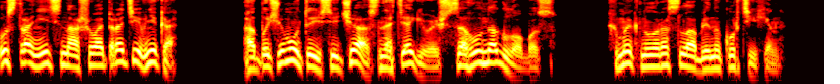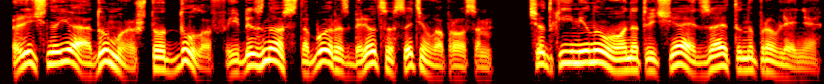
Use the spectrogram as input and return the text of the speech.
устранить нашего оперативника. «А почему ты сейчас натягиваешь сову на глобус?» — хмыкнул расслабленно Куртихин. «Лично я думаю, что Дулов и без нас с тобой разберется с этим вопросом. Все-таки именно он отвечает за это направление.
